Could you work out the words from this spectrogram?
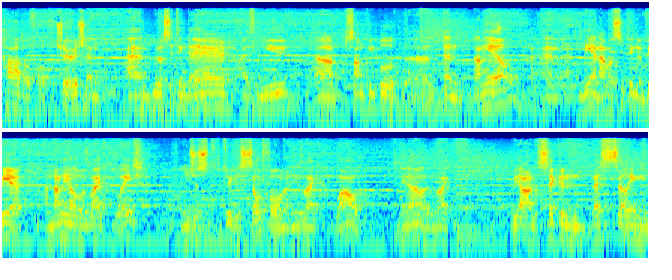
part of, of the church and and we were sitting there. I think you. Uh, some people, uh, then Daniel and, and me, and I was sipping a beer, and Daniel was like, "Wait," and he just took his cell phone and he's like, "Wow," you know, and like we are the second best-selling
